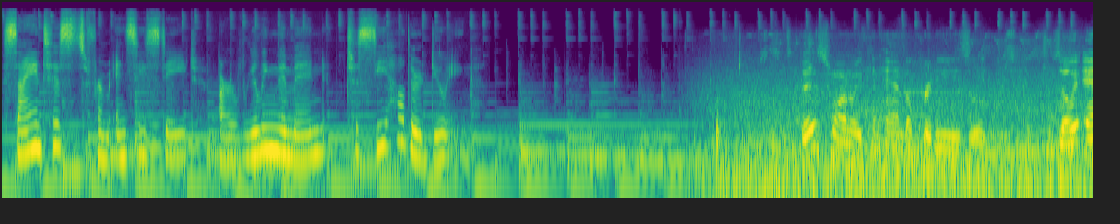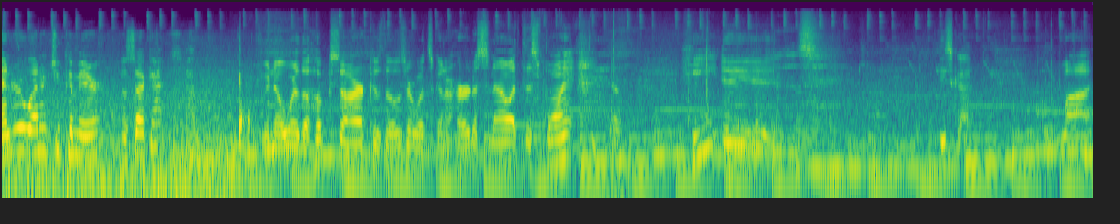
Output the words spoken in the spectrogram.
scientists from NC State are reeling them in to see how they're doing. This one we can handle pretty easily. So Andrew, why don't you come here a second? We know where the hooks are because those are what's gonna hurt us now at this point. He is, he's got a lot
